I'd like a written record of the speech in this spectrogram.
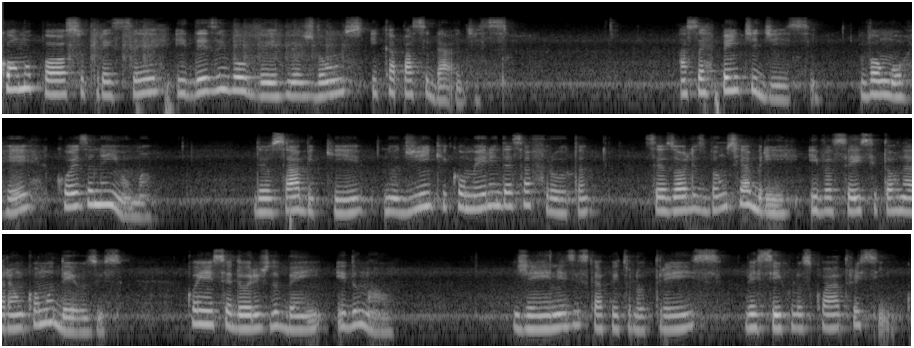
Como posso crescer e desenvolver meus dons e capacidades? A serpente disse: Vão morrer coisa nenhuma. Deus sabe que, no dia em que comerem dessa fruta, seus olhos vão se abrir e vocês se tornarão como deuses, conhecedores do bem e do mal. Gênesis capítulo 3, versículos 4 e 5.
